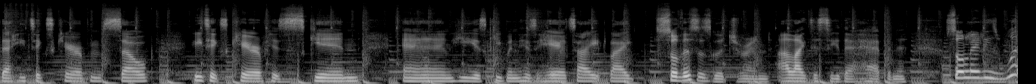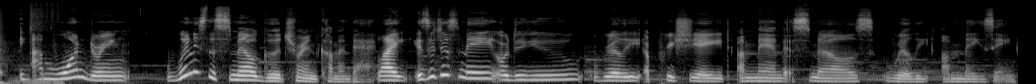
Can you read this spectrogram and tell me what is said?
that he takes care of himself, he takes care of his skin, and he is keeping his hair tight. Like, so this is good trend. I like to see that happening. So, ladies, what I'm wondering when is the smell good trend coming back? Like, is it just me, or do you really appreciate a man that smells really amazing?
